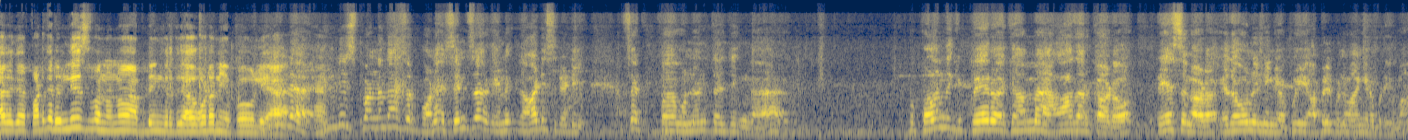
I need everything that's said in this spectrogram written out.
அதுக்கு படத்தை ரிலீஸ் பண்ணணும் அப்படிங்கிறதுக்காக கூட நீங்க போகலையா? ரிலீஸ் பண்ண தான் சார் போனேன். சென்சார் எனக்கு ஆடிஸ் ரெடி சார் இப்போ ஒன்றுன்னு தெரிஞ்சுக்கங்க. இப்போ குழந்தைக்கு பேர் வைக்காம ஆதார் கார்டோ ரேஷன் கார்டோ ஏதோ ஒன்று நீங்கள் போய் அப்ளை பண்ணி வாங்கிட முடியுமா?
